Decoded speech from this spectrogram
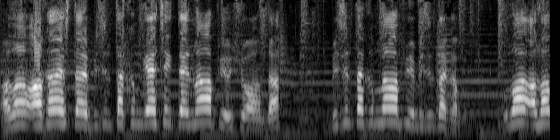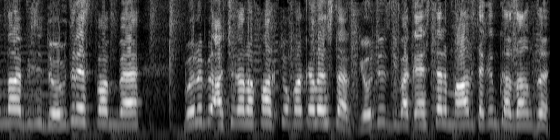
Adam arkadaşlar bizim takım gerçekten ne yapıyor şu anda? Bizim takım ne yapıyor bizim takım? Ulan adamlar bizi dövdü resmen be. Böyle bir açık ara fark yok arkadaşlar. Gördüğünüz gibi arkadaşlar mavi takım kazandı.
